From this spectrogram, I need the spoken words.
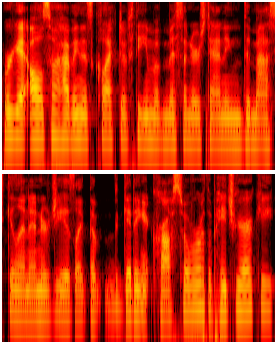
we're get also having this collective theme of misunderstanding the masculine energy is like the getting it crossed over with the patriarchy.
